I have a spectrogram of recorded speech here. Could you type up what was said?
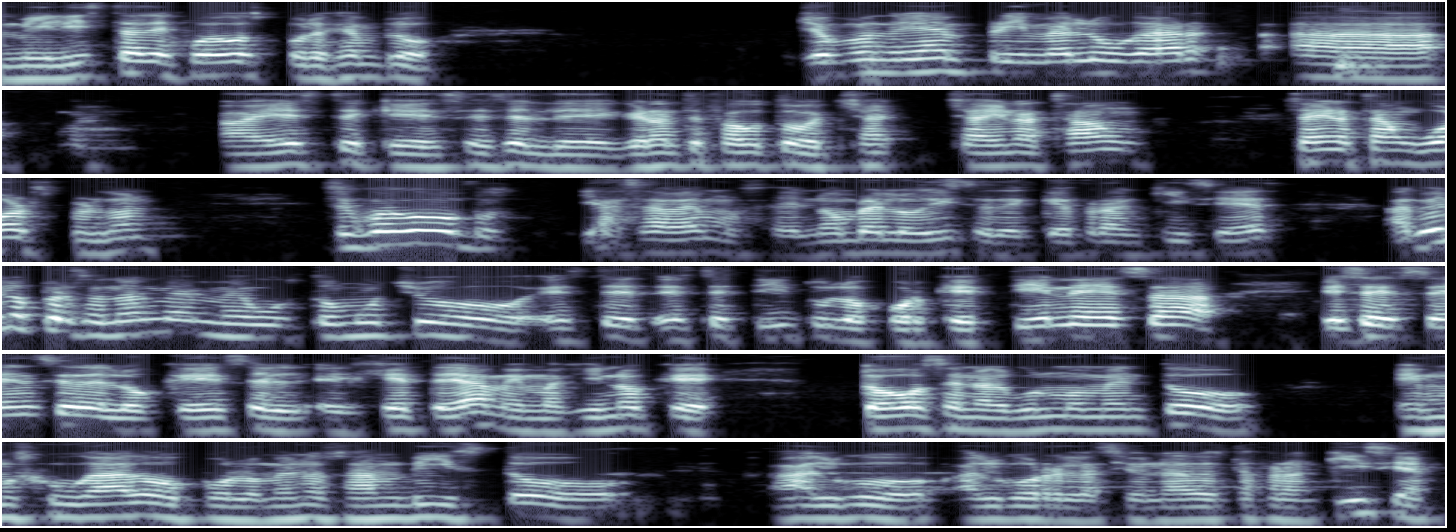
mi lista de juegos, por ejemplo, yo pondría en primer lugar a, a este que es, es, el de Grand Theft Auto Chinatown, Chinatown Wars, perdón. Ese juego, pues, ya sabemos, el nombre lo dice, de qué franquicia es. A mí en lo personal me, me gustó mucho este, este título porque tiene esa, esa esencia de lo que es el, el, GTA. Me imagino que todos en algún momento hemos jugado o por lo menos han visto algo, algo relacionado a esta franquicia.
